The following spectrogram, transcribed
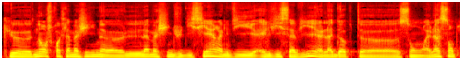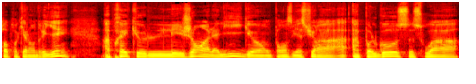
Que non, je crois que la machine, euh, la machine judiciaire, elle vit, elle vit sa vie, elle adopte euh, son, elle a son propre calendrier. Après que les gens à la Ligue, on pense bien sûr à, à Paul Gauss, soient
